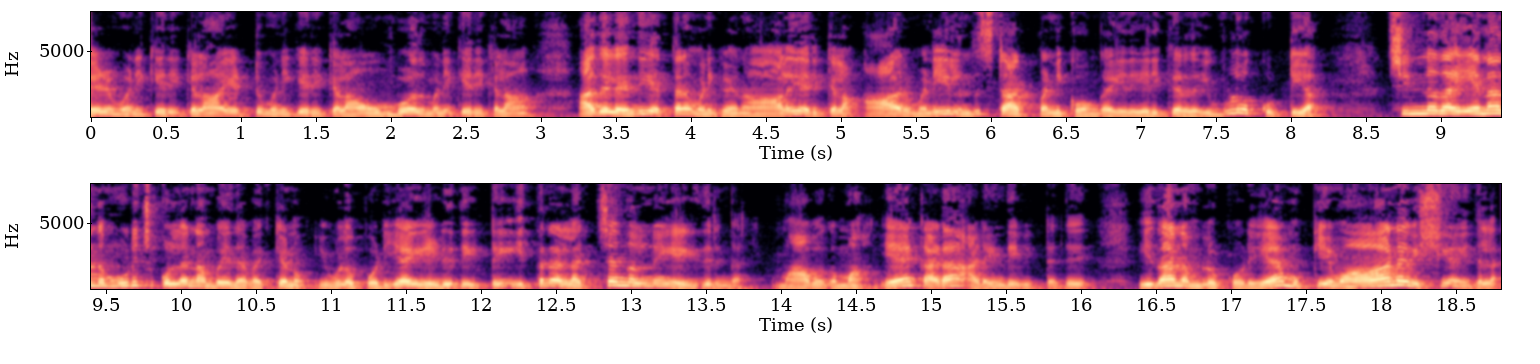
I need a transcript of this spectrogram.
ஏழு மணிக்கு எரிக்கலாம் எட்டு மணிக்கு எரிக்கலாம் ஒம்பது மணிக்கு எரிக்கலாம். அதுலேருந்து எத்தனை மணிக்கு வேணாலும் எரிக்கலாம். ஆறு மணிலேருந்து ஸ்டார்ட் பண்ணிக்கோங்க. இது எரிக்கிறது இவ்வளோ குட்டியாக சின்னதாக ஏன்னா அந்த முடிச்சுக்குள்ளே நம்ம இதை வைக்கணும். இவ்வளோ பொடியாக எழுதிட்டு இத்தனை லட்சங்கள்னு எழுதிருங்க. மாவகமாக ஏன் கடை அடைந்து விட்டது? இதுதான் நம்மளுக்குடைய முக்கியமான விஷயம் இதில்.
